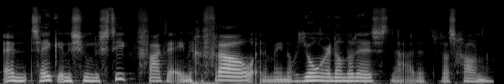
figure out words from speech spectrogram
En zeker in de journalistiek, vaak de enige vrouw. En dan ben je nog jonger dan de rest. Nou, dat was gewoon...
